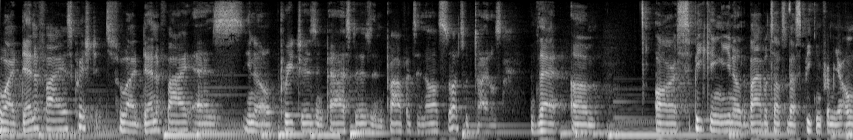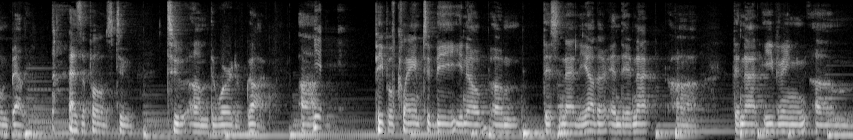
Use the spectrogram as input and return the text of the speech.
who identify as Christians, who identify as, you know, preachers and pastors and prophets and all sorts of titles that um, are speaking, you know, the Bible talks about speaking from your own belly as opposed to to um, the word of God. Uh, Yeah. People claim to be, you know, um, this and that and the other, and they're not. Uh, they're not even um,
